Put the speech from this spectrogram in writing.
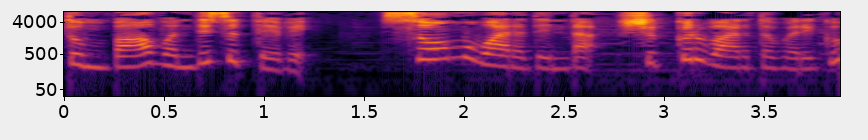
ತುಂಬಾ ವಂದಿಸುತ್ತೇವೆ. ಸೋಮವಾರದಿಂದ ಶುಕ್ರವಾರದವರೆಗೂ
